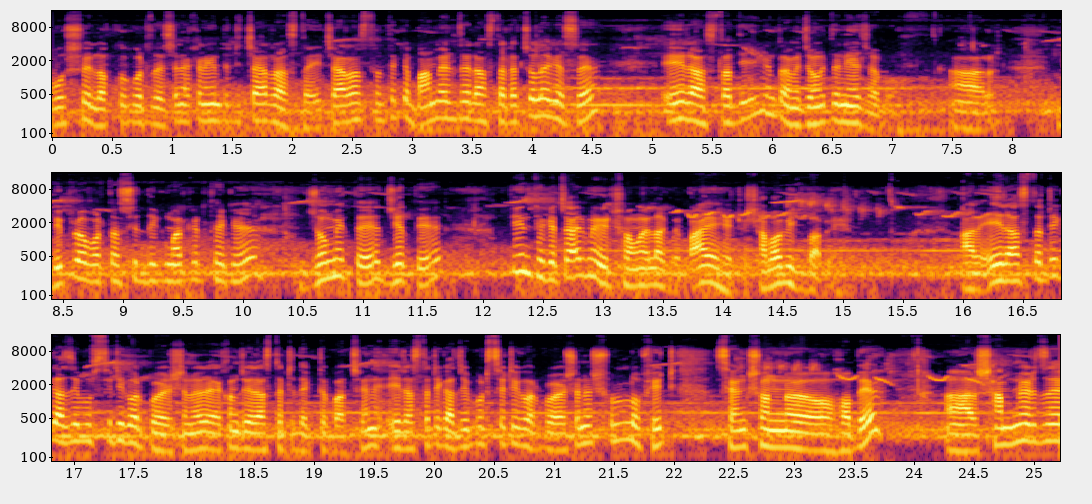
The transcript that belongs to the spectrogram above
অবশ্যই লক্ষ্য করতেছেন, এখানে কিন্তু একটি চার রাস্তা। এই চার রাস্তা থেকে বামের যে রাস্তাটা চলে গেছে, এই রাস্তা দিয়ে কিন্তু আমি জমিতে নিয়ে যাব। আর বিপ্লবর্তা সিদ্দিক মার্কেট থেকে জমিতে যেতে তিন থেকে চার মিনিট সময় লাগবে, পায়ে হেঁটে, স্বাভাবিকভাবে। আর এই রাস্তাটি গাজীপুর সিটি কর্পোরেশনের, এখন যে রাস্তাটি দেখতে পাচ্ছেন, এই রাস্তাটি গাজীপুর সিটি কর্পোরেশনের ষোলো ফিট স্যাংশন হবে। আর সামনের যে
